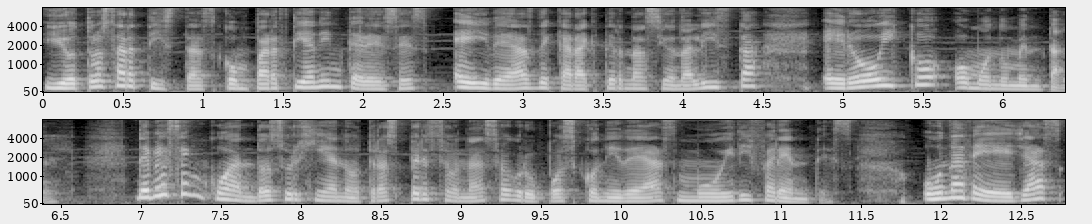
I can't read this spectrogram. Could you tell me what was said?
y otros artistas compartían intereses e ideas de carácter nacionalista, heroico o monumental. De vez en cuando surgían otras personas o grupos con ideas muy diferentes. Una de ellas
